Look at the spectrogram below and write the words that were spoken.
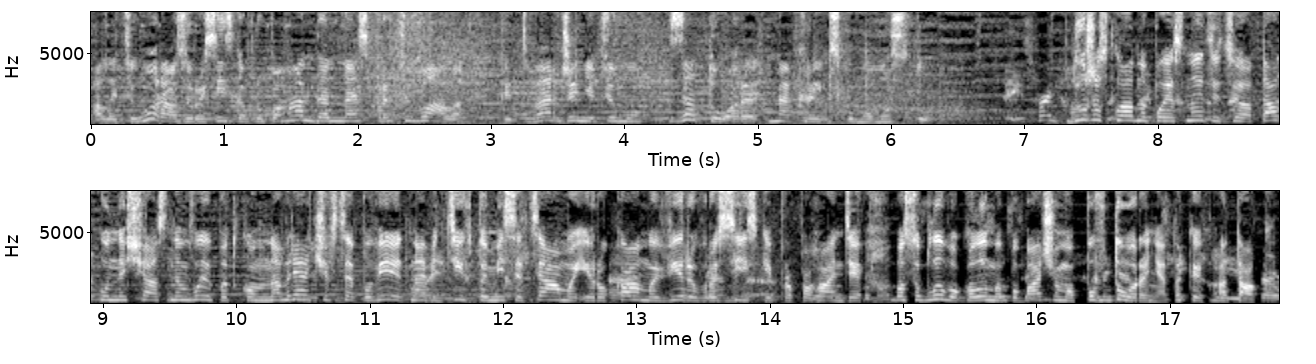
Але цього разу російська пропаганда не спрацювала. Підтвердження цьому затори на Кримському мосту. Дуже складно пояснити цю атаку нещасним випадком. Навряд чи в це повірять навіть ті, хто місяцями і роками вірив російській пропаганді, особливо коли ми побачимо повторення таких атак.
